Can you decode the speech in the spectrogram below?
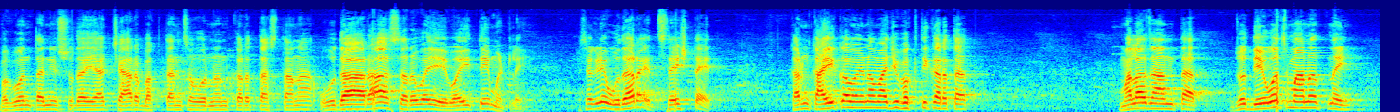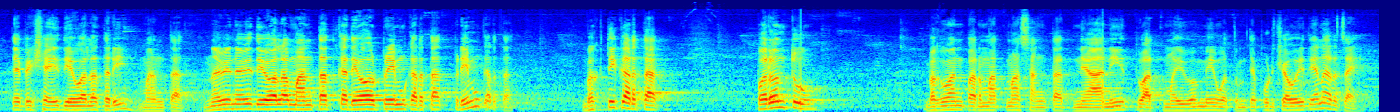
भगवंतांनी सुद्धा या चार भक्तांचं वर्णन करत असताना उदारा सर्व एवैते म्हटले. सगळे उदार आहेत श्रेष्ठ आहेत. कारण काही का होईना माझी भक्ती करतात. मला जाणतात. जो देवच मानत नाही त्यापेक्षाही देवाला तरी मानतात. नवे नवे देवाला मानतात का देवावर प्रेम करतात? प्रेम करतात. भक्ती करतात. परंतु भगवान परमात्मा सांगतात ज्ञानी त्वात्मैव मे वतम त्या पुढच्या वळीत येणारच आहे.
